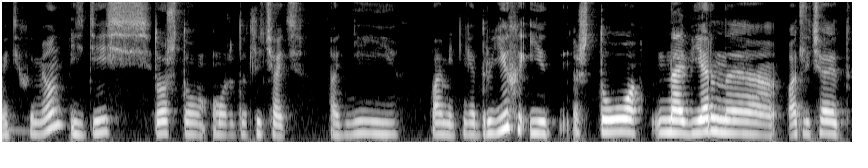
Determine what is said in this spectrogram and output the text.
этих имен и здесь то что может отличать одни памятники от других, и что, наверное, отличает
